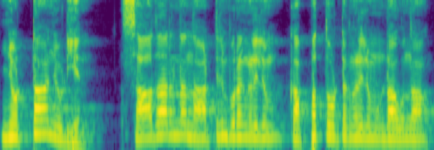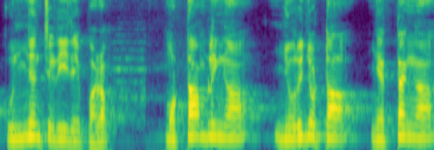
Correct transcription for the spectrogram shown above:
ഞൊട്ടാഞ്ഞൊടിയൻ സാധാരണ നാട്ടിൻപുറങ്ങളിലും കപ്പത്തോട്ടങ്ങളിലും ഉണ്ടാകുന്ന കുഞ്ഞൻ ചെടിയിലെ പഴം മൊട്ടാമ്പ്ലിങ്ങ ഞൊറിഞ്ഞൊട്ട ഞെട്ടങ്ങ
